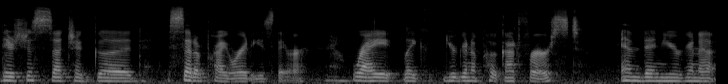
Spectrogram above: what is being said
there's just such a good set of priorities there, right? Like you're going to put God first, and then you're going to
